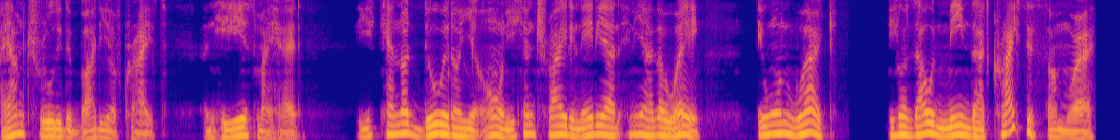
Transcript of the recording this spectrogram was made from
I am truly the body of Christ and He is my head. You cannot do it on your own. You can try it in any, any other way. It won't work because that would mean that Christ is somewhere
